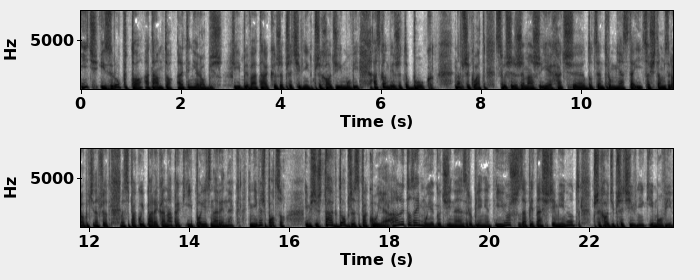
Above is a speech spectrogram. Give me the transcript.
idź i zrób to, a tamto, ale ty nie robisz. I bywa tak, że przeciwnik przychodzi i mówi, a skąd wiesz, że to Bóg? Na przykład słyszysz, że masz jechać e, do centrum miasta i coś tam zrobić. Na przykład spakuj parę kanapek i pojedź na rynek. I nie wiesz po co. I myślisz, tak, dobrze spakuję, ale to zajmuje godzinę zrobienie. I już za 15 minut przychodzi przeciwnik i mówi,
